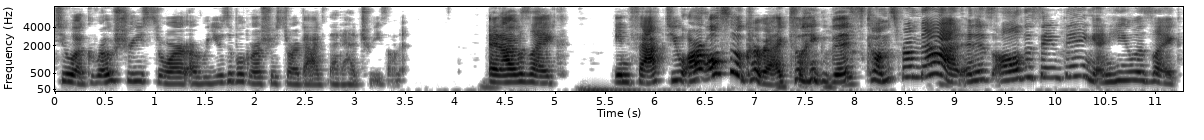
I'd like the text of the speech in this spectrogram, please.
to a grocery store, a reusable grocery store bag that had trees on it. Hmm. And I was like, in fact, you are also correct. Like this comes from that and it's all the same thing. And he was like,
